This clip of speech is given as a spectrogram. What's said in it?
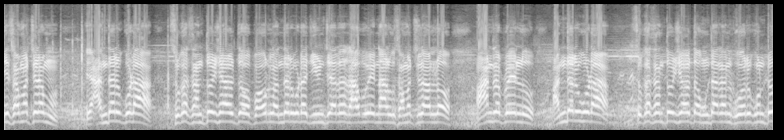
ఈ సంవత్సరం అందరూ కూడా సుఖ సంతోషాలతో పౌరులందరూ కూడా జీవించారు. రాబోయే నాలుగు సంవత్సరాల్లో ఆంధ్రప్రదేశ్లు అందరూ కూడా సుఖ సంతోషాలతో ఉంటారని కోరుకుంటూ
